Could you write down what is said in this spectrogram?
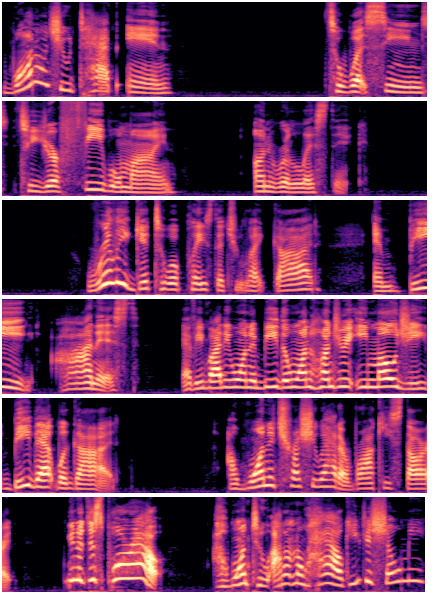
Why don't you tap in to what seems to your feeble mind unrealistic? Really get to a place that you like God and be honest. Everybody want to be the 100 emoji. Be that with God. I want to trust you. I had a rocky start. You know, just pour out. I want to. I don't know how. Can you just show me?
